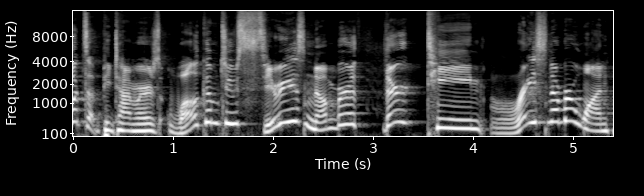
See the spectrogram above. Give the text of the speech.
What's up, Peak Timers? Welcome to series number 13, race number one.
